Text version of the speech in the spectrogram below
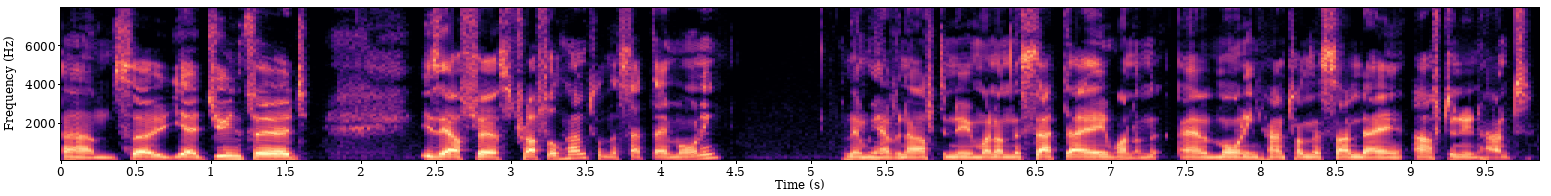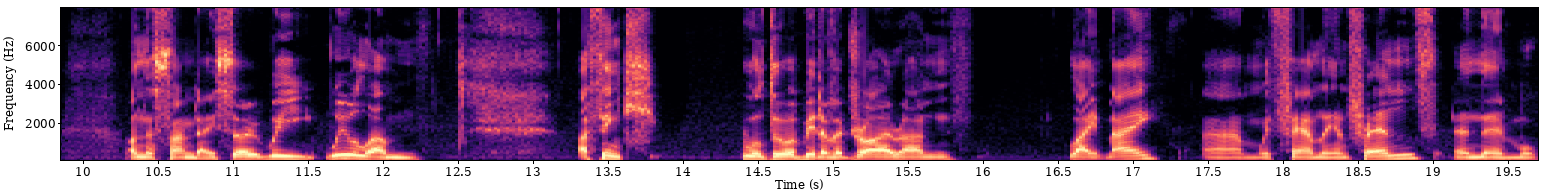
Um, so yeah, June 3rd is our first truffle hunt on the Saturday morning. And then we have an afternoon one on the Saturday, one on the uh, morning hunt on the Sunday, afternoon hunt on the Sunday. So we we will um, I think we'll do a bit of a dry run late May um, with family and friends, and then we'll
